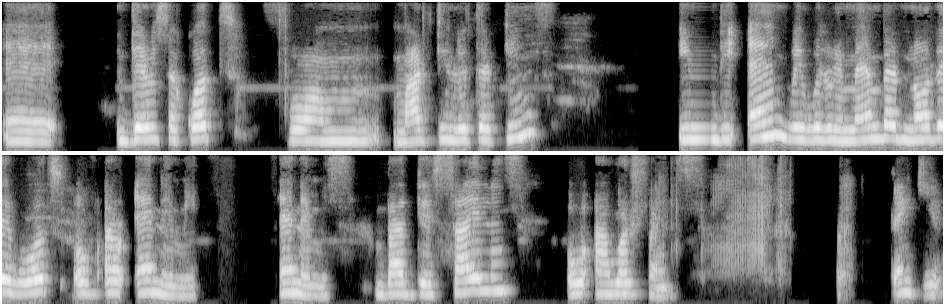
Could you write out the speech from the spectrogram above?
Uh, there is a quote from Martin Luther King. In the end, we will remember not the words of our enemy, enemies, but the silence of our friends. Thank you.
